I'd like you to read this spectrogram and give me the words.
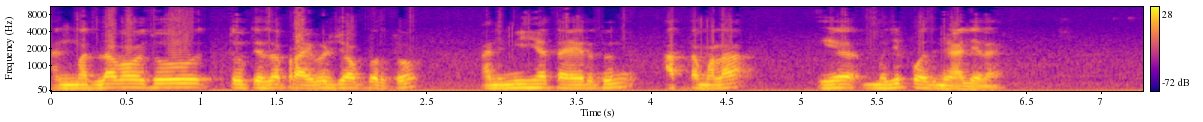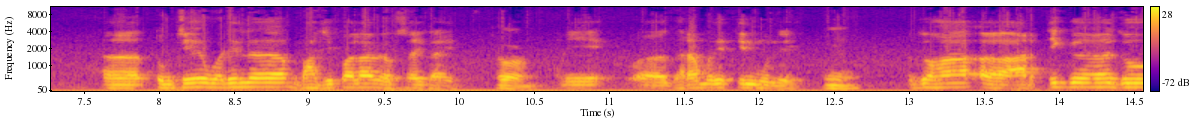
आणि मधला भाऊ आहे तो तो त्याचा प्रायव्हेट जॉब करतो. आणि मी ह्या तयारीतून आता मला हे म्हणजे पद मिळालेलं आहे. तुमचे वडील भाजीपाला व्यावसायिक आहेत. हो. आणि अ, घरामध्ये तीन मुले हम्म. जो हा आर्थिक जो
